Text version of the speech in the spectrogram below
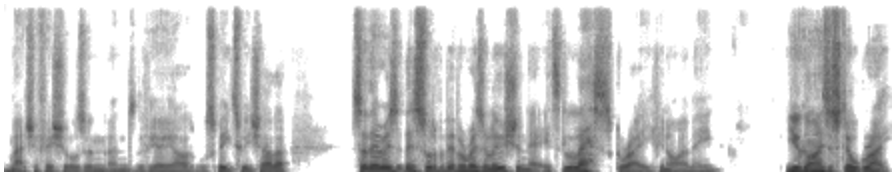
match officials and and the VAR will speak to each other. So there is there's sort of a bit of a resolution there. It's less grey, if you know what I mean. You guys are still grey.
